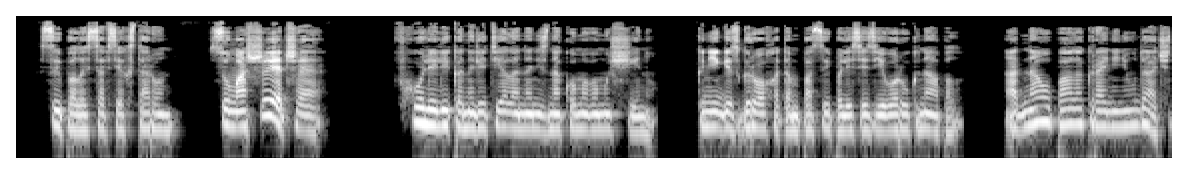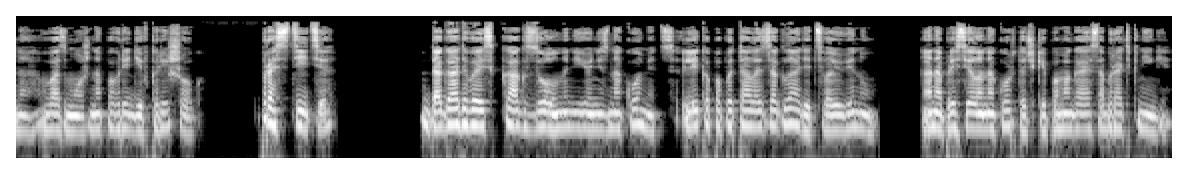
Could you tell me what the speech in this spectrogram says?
— сыпалась со всех сторон. «Сумасшедшая!» В холле Лика налетела на незнакомого мужчину. Книги с грохотом посыпались из его рук на пол. Одна упала крайне неудачно, возможно, повредив корешок. «Простите», Догадываясь, как зол на нее незнакомец, Лика попыталась загладить свою вину. Она присела на корточки, помогая собрать книги.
